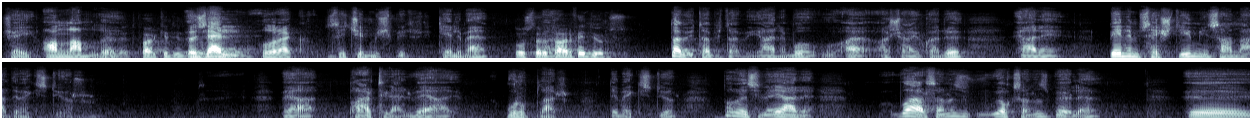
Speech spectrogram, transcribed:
şey anlamlı. Evet, fark edildi. Özel dostlarla. olarak seçilmiş bir kelime. Dostları tarif yani, ediyoruz. Tabii tabii tabii. Yani bu aşağı yukarı yani benim seçtiğim insanlar demek istiyor. Veya partiler veya gruplar demek istiyor. Dolayısıyla yani varsanız yoksanız böyle. Ee,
